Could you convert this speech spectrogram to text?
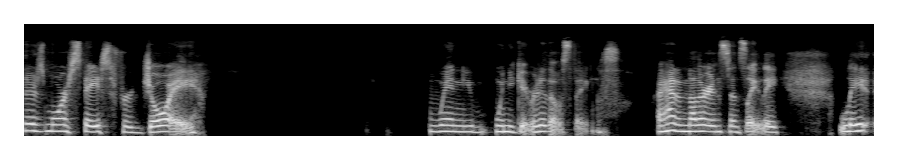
There's more space for joy when you when you get rid of those things. I had another instance lately late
